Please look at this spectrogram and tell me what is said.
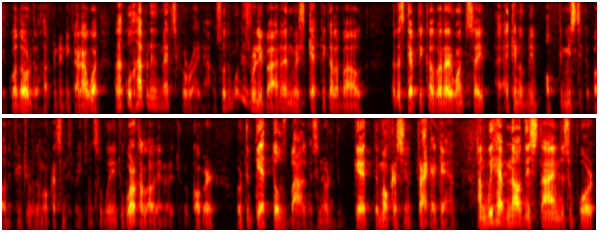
Ecuador, that happened in Nicaragua, and that could happen in Mexico right now. So the mood is really bad. and I'm skeptical about, not skeptical, but I want to say I I cannot be optimistic about the future of democracy in the region. So we need to work a lot in order to recover or to get those values, in order to get democracy on track again. And we have not this time the support,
